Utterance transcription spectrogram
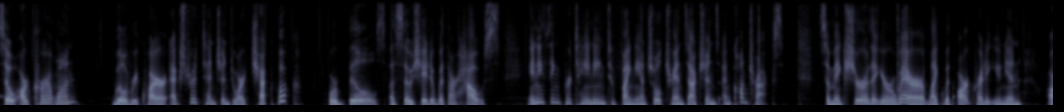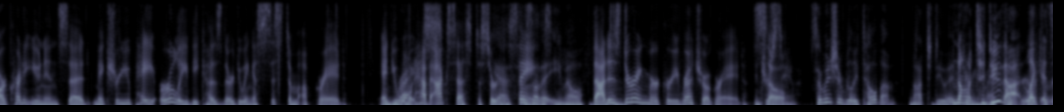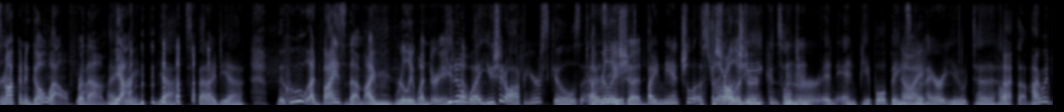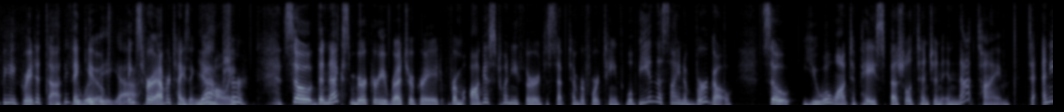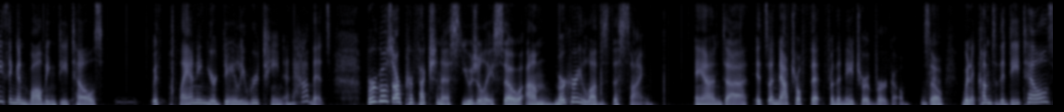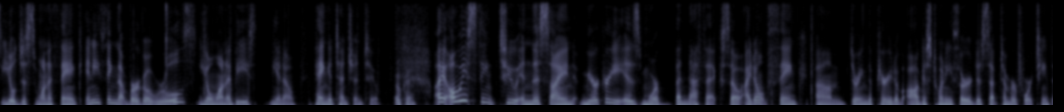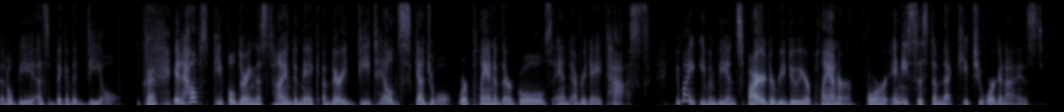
So, our current one will require extra attention to our checkbook or bills associated with our house, anything pertaining to financial transactions and contracts. So, make sure that you're aware, like with our credit union, our credit union said make sure you pay early because they're doing a system upgrade. and you won't have access to certain yes, things. I saw that email. That is Mhm. during Mercury retrograde. Interesting. Someone should really tell them not to do it. not to do that. Like it's not going to go well for Yeah, them. I yeah. agree. yeah, it's a bad idea. But Who advised them? I'm really wondering. You know No. what? You should offer your skills as I really a should. financial astrology Astrologer. Mm-hmm. consultant, and, and people banks No, can I- hire you to help them. I would be great at that. think you Thank would you. be, yeah. Thanks for advertising yeah, me, Holly. sure. So the next Mercury retrograde from August 23rd to September 14th will be in the sign of Virgo. So you will want to pay special attention in that time to anything involving details with planning your daily routine and habits. Virgos are perfectionists usually. So um, Hmm. Mercury loves this sign. And uh, it's a natural fit for the nature of Virgo. So when it comes to the details, you'll just want to think anything that Virgo rules, you'll want to be, you know, paying attention to. Okay. I always think too in this sign, Mercury is more benefic. So I don't think um, during the period of August 23rd to September 14th, it'll be as big of a deal. Okay. It helps people during this time to make a very detailed schedule or plan of their goals and everyday tasks. You might even be inspired to redo your planner or any system that keeps you organized.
